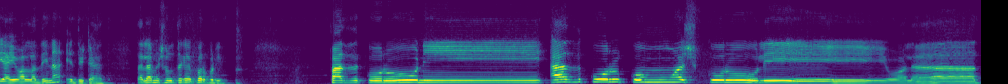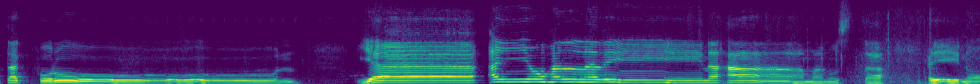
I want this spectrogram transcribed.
ইয়াই আল্লাহ দিনা এই দুইটা আয়াত তাহলে আমি শুরু থেকে একবার পড়ি فاذكروني أذكركم واشكروا لي ولا تكفرون يا أيها الذين آمنوا استعينوا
